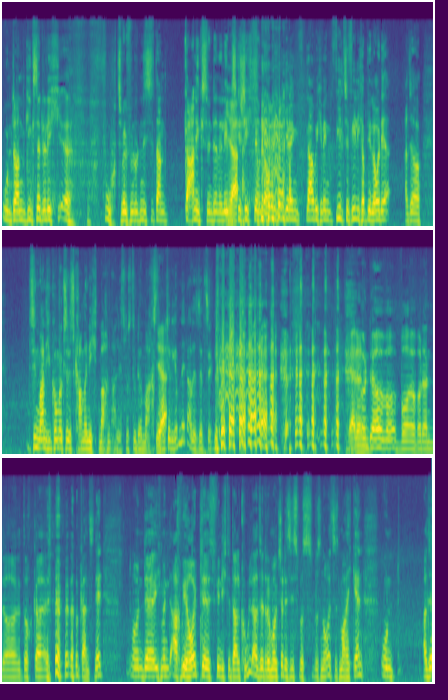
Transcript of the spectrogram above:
Und dann ging es natürlich, äh, puh, zwölf Minuten ist es dann gar nichts in deiner Lebensgeschichte. Ja. Und da habe ich, glaube ich, viel zu viel. Ich habe die Leute, also sind manche gekommen und gesagt, das kann man nicht machen, alles, was du da machst. Ja. Ich, ich habe nicht alles erzählt. ja, dann. Und äh, war, war, war dann da doch ganz nett. Und äh, ich meine, ach wie heute, das finde ich total cool. Also darum habe ich gesagt, das ist was, was Neues, das mache ich gern. Und also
